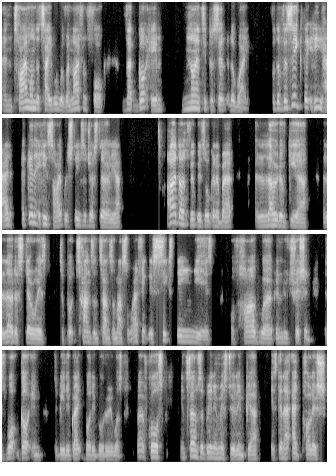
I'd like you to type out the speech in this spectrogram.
and time on the table with a knife and fork that got him 90% of the way for the physique that he had, again at his height, which Steve's addressed earlier, I don't think we're talking about a load of gear, a load of steroids to put tons and tons of muscle. I think this 16 years of hard work and nutrition is what got him to be the great bodybuilder he was. But of course, in terms of being a Mr. Olympia, it's going to add polish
